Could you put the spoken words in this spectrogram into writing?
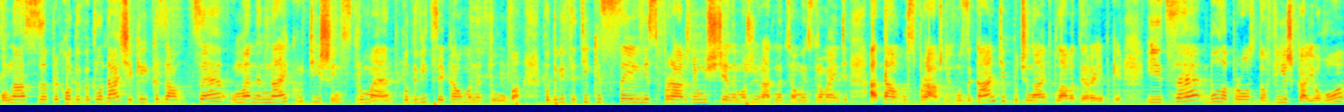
У нас е, приходив викладач, який казав, це у мене найкрутіший інструмент. Подивіться, яка у мене туба. Подивіться, тільки сильні, справжні мужчини можуть грати на цьому інструменті, а там у справжніх музикантів починають плавати рибки. І це була просто фішка його.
